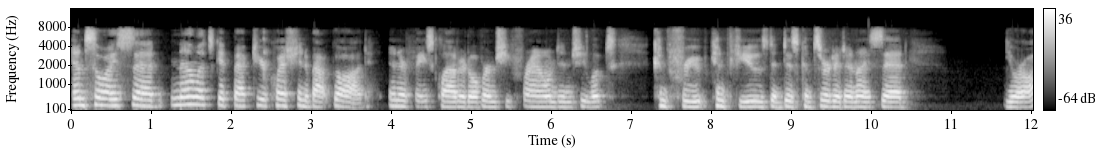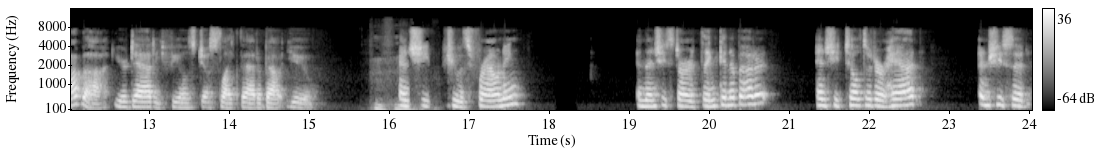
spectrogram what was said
And so I said, now let's get back to your question about God. And her face clouded over and she frowned and she looked confu- confused and disconcerted. And I said, Your Abba, your daddy, feels just like that about you. Mm-hmm. And she, she was frowning. And then she started thinking about it. And she tilted her head. And she said,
